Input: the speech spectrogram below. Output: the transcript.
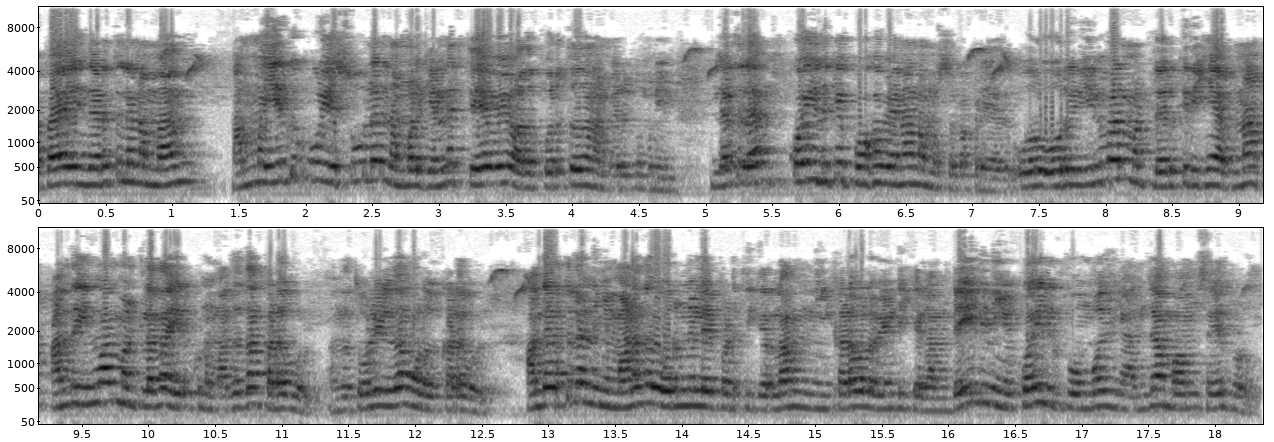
அப்ப இந்த இடத்துல நம்ம நம்ம இருக்கக்கூடிய சூழல் நம்மளுக்கு என்ன தேவையோ அதை பொறுத்து தான் நம்ம இருக்க முடியும். இந்த இடத்துல கோயிலுக்கே போக வேணாம் நம்ம சொல்ல கிடையாது. ஒரு ஒரு இன்வால்மெண்ட்ல இருக்கிறீங்க அப்படின்னா அந்த இன்வால்மெண்ட்ல தான் இருக்கணும். அதுதான் கடவுள். அந்த தொழில் தான் உங்களுக்கு கடவுள். அந்த இடத்துல நீங்க மனதை ஒருநிலைப்படுத்திக்கலாம் நீங்க கடவுளை வேண்டிக்கலாம். டெய்லி நீங்க கோயிலுக்கு போகும்போது நீங்க அஞ்சாம் பாவம் செயல்படும்.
